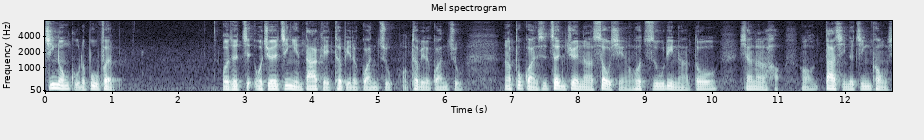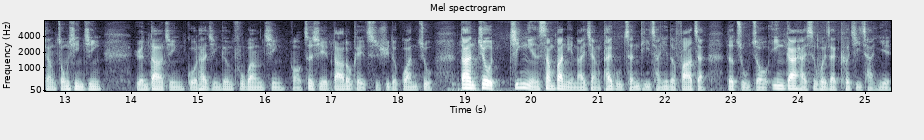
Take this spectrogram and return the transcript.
金融股的部分。我觉得，我觉得今年大家可以特别的关注哦，特别的关注。那不管是证券啊、寿险或租赁啊，都相当的好哦。大型的金控，像中信金、元大金、国泰金跟富邦金哦，这些大家都可以持续的关注。但就今年上半年来讲，台股整体产业的发展的主轴，应该还是会在科技产业，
